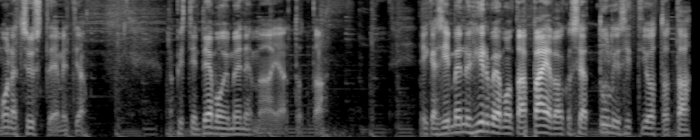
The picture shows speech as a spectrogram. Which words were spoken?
monet systeemit ja mä pistin demoi menemään ja tota, eikä siinä mennyt hirveän monta päivää, kun sieltä tuli sitten jo tota,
